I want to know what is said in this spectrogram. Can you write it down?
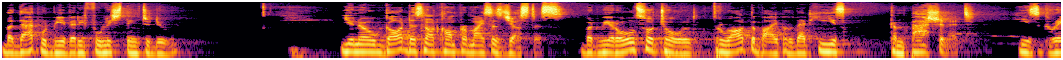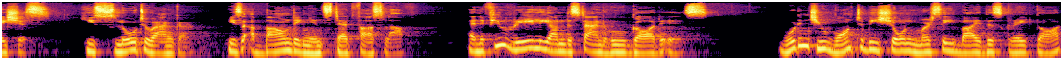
But that would be a very foolish thing to do. You know, God does not compromise his justice, but we are also told throughout the Bible that he is compassionate, he is gracious, he's slow to anger, he's abounding in steadfast love. And if you really understand who God is, wouldn't you want to be shown mercy by this great God?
